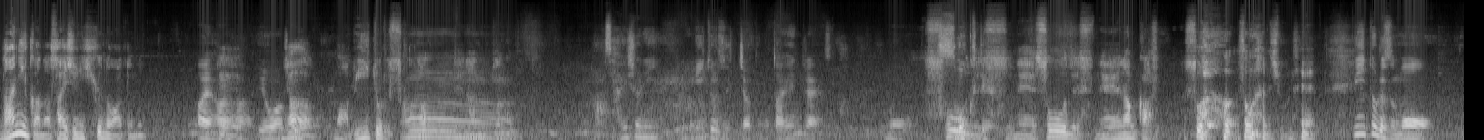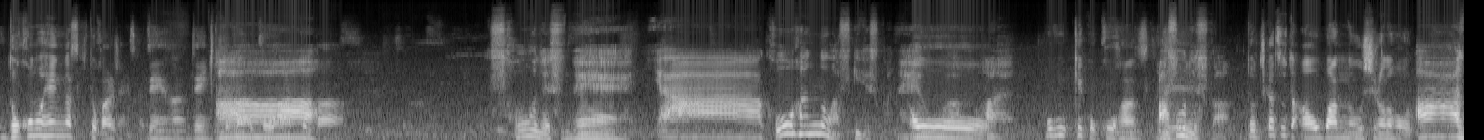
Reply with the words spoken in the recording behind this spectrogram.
何かな最初に聞くのはと思って。はいはいはい。洋楽じゃあまあビートルズかなってなんとなく。あ最初にビートルズ行っちゃうともう大変じゃないですか。もうすごくて。そうですねそうですね。なんかそう そうなんでしょうね。ビートルズもどこの辺が好きとかあるじゃないですか。前半前期とか後あ半そうですね。いやー後半のが好きですかね。おー。僕は。はい。とか僕結構後半好きで。あそうですか。どっちかというと青版の後ろの方。ああ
